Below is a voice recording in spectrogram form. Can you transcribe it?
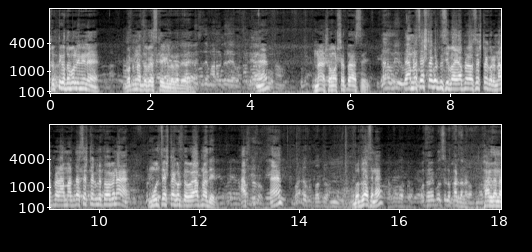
সত্যি কথা বলিনি। না। ঘটনা তো বেশ খেয়ে গেল কাদের হ্যাঁ। না সমস্যা তো আছে আমরা চেষ্টা করতেছি ভাই আপনারা চেষ্টা করেন। আপনারা আমার দ্বারা চেষ্টা করলে তো হবে না মূল চেষ্টা করতে হবে আপনাদের। হ্যাঁ? ভদ্র আছে না? ফারজানা।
